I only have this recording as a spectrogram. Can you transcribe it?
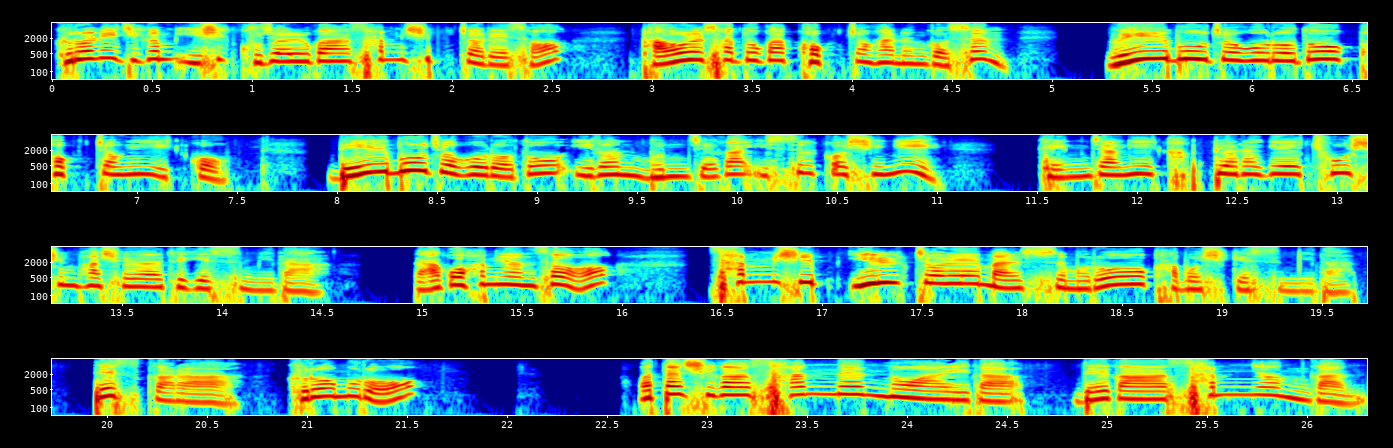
그러니 지금 29절과 30절에서 바울 사도가 걱정하는 것은 외부적으로도 걱정이 있고 내부적으로도 이런 문제가 있을 것이니 굉장히 각별하게 조심하셔야 되겠습니다. 라고 하면서 31절의 말씀으로 가보시겠습니다. 데스카라 그러므로 와타시가 산넨노아이다. 내가 3년간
